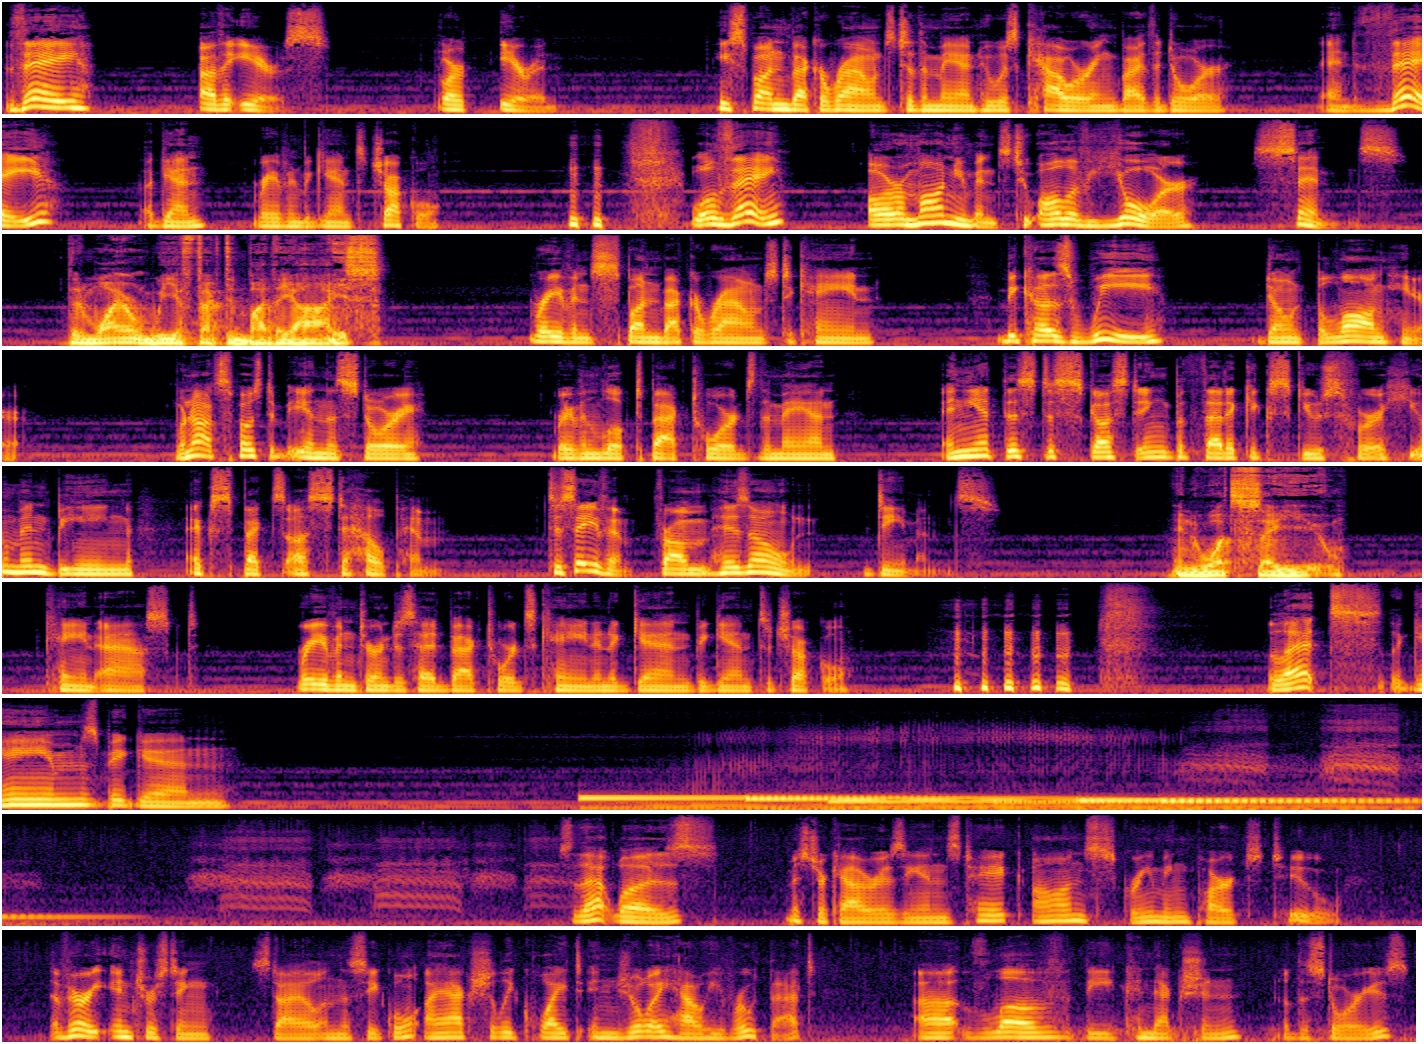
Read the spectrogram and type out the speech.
They are the ears. Or Irin. He spun back around to the man who was cowering by the door. And they. Again, Raven began to chuckle. well, they are a monument to all of your sins. Then why aren't we affected by the eyes? Raven spun back around to Kane. Because we don't belong here. We're not supposed to be in this story. Raven looked back towards the man and yet, this disgusting, pathetic excuse for a human being expects us to help him, to save him from his own demons. And what say you? Kane asked. Raven turned his head back towards Kane and again began to chuckle. Let the games begin. So that was Mr. Calrissian's take on Screaming Part 2. A very interesting style in the sequel. I actually quite enjoy how he wrote that. Uh, love the connection of the stories.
